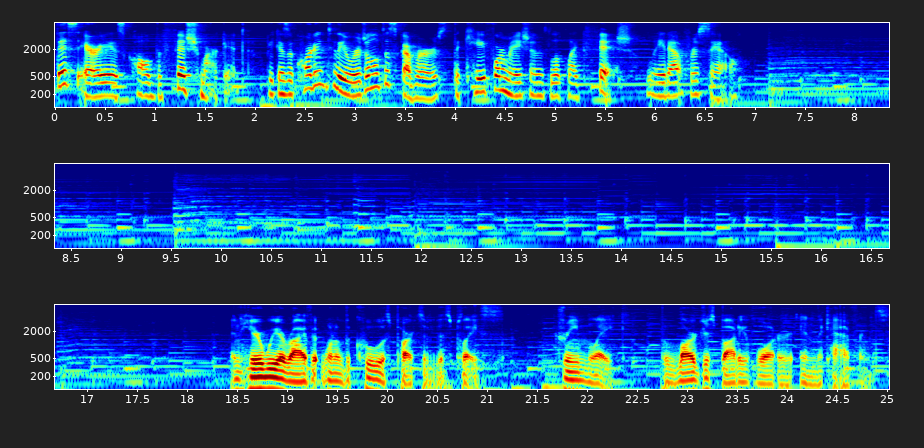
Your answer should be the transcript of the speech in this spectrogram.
This area is called the fish market because according to the original discoverers, the cave formations look like fish laid out for sale. And here we arrive at one of the coolest parts of this place, Dream Lake, the largest body of water in the caverns.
